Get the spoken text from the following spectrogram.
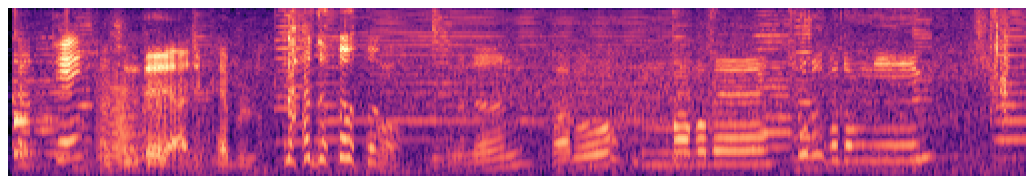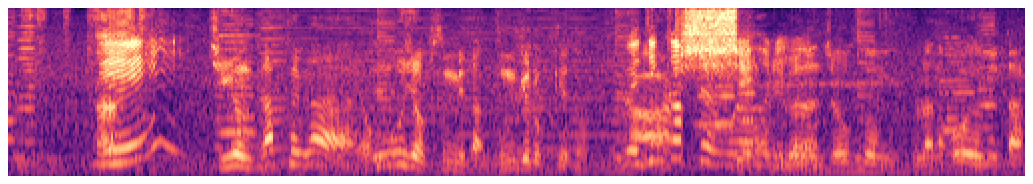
카페? 근데 아직 배불러. 나도. 어, 그러면은 바로 마법의 소라고동님. 네? 지금 카페가 연곳이 없습니다. 공교롭게도. 웨딩 아, 카페 씨. 뭐야 그리고? 이거는 조금 곤란한. 어 여기 딱.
